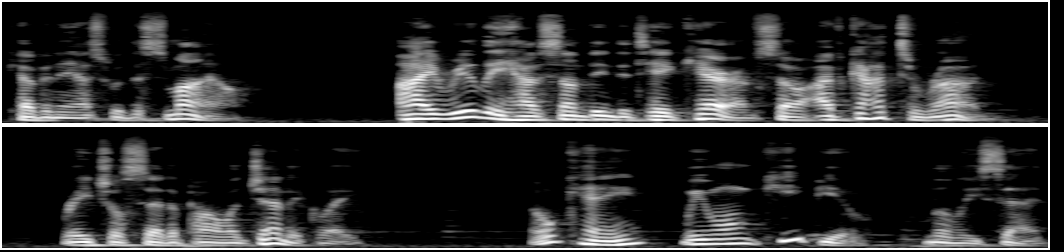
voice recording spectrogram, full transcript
Kevin asked with a smile. I really have something to take care of, so I've got to run, Rachel said apologetically. Okay, we won't keep you, Lily said.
